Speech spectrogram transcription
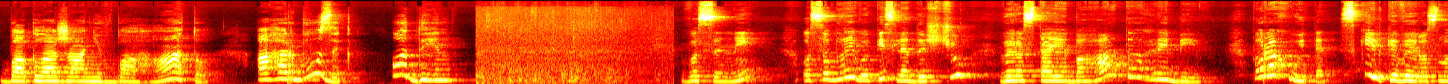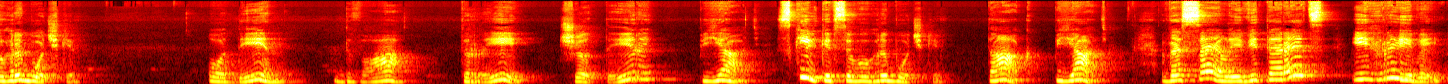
Баклажанів багато, а гарбузик один. Восени, особливо після дощу, виростає багато грибів. Порахуйте, скільки виросло грибочків. Один, два, три, чотири, п'ять. Скільки всього грибочків? Так, п'ять. Веселий вітерець і гривий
